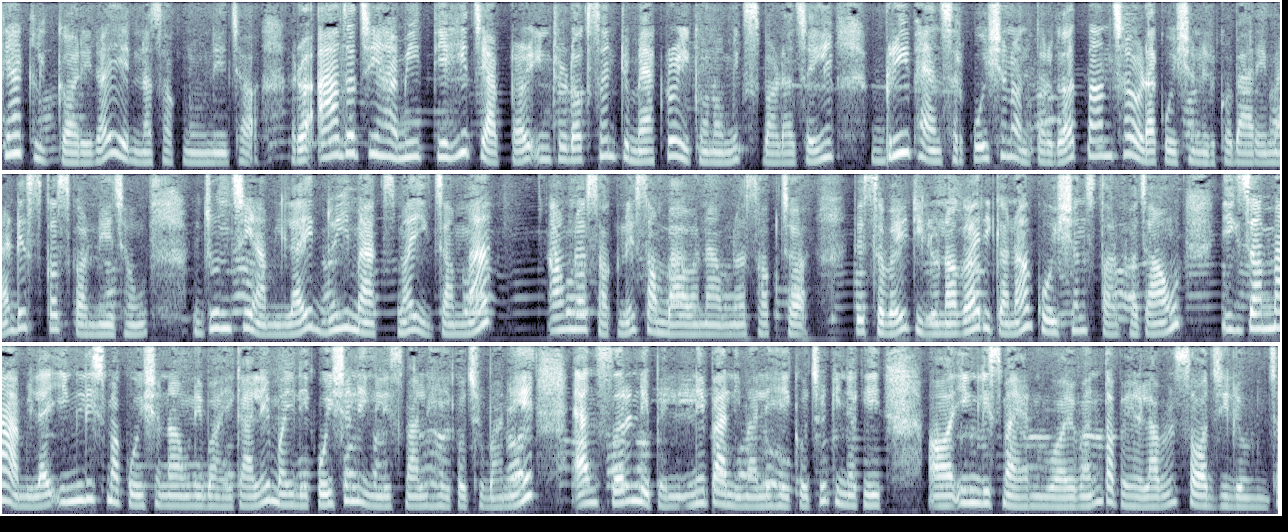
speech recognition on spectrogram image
त्यहाँ क्लिक गरेर हेर्न सक्नुहुनेछ। र आज चाहिँ हामी त्यही च्याप्टर इन्ट्रोडक्सन टु म्याक्रो इकोनोमिक्सबाट चाहिँ ब्रिफ एन्सर क्वेसन अन्तर्गत पाँच छवटा क्वेसनहरूको बारेमा डिस्कस गर्नेछौँ। जुन चाहिँ हामीलाई दुई मार्क्समा इक्जाममा आउन सक्ने सम्भावना हुन सक्छ। त्यसो भए ढिलो नगरिकन क्वेसन्सतर्फ जाउँ। इक्जाममा हामीलाई इङ्ग्लिसमा क्वेसन आउने भएकाले मैले क्वेसन इङ्ग्लिसमा लेखेको छु भने एन्सर नेपाली नेपालीमा लेखेको छु। किनकि इङ्ग्लिसमा हेर्नुभयो भने तपाईँहरूलाई पनि सजिलो हुन्छ।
